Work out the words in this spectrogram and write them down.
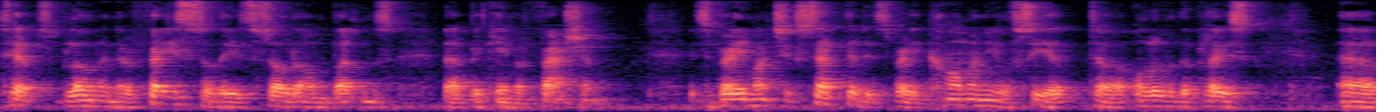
tips blown in their face, so they sewed on buttons. That became a fashion. It's very much accepted. It's very common. You'll see it uh, all over the place. Uh,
